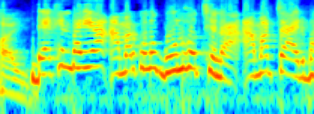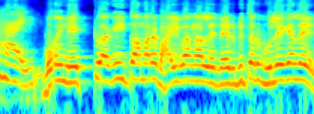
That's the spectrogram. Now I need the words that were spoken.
ভাই। দেখেন ভাইয়া আমার কোনো ভুল হচ্ছে না আমার চার ভাই। বইন একটু আগেই তো আমার ভাই বানালেন এর ভিতর ভুলে গেলেন।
